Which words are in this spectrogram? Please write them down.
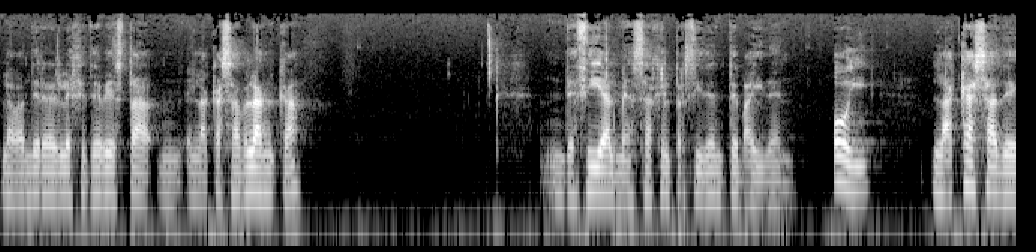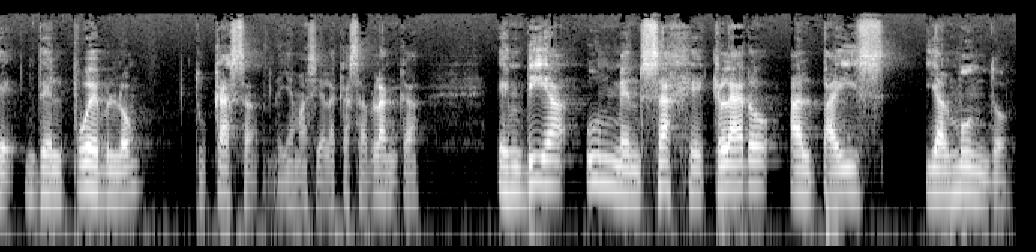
la bandera LGTB está en la Casa Blanca decía el mensaje el presidente Biden hoy la casa de, del pueblo tu casa le llama así a la Casa Blanca envía un mensaje claro al país y al mundo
